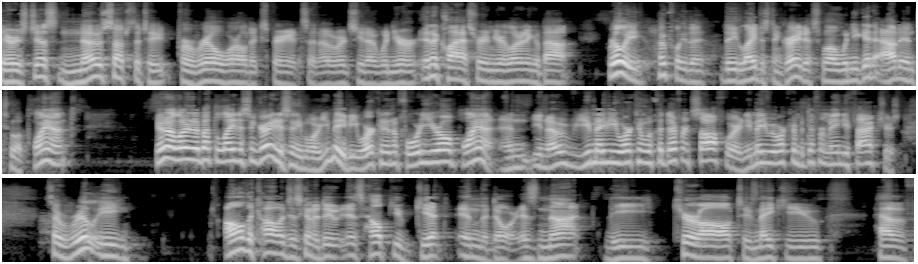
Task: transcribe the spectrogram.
there is just no substitute for real world experience. In other words, you know, when you're in a classroom, you're learning about really, hopefully, the, the latest and greatest. Well, when you get out into a plant, you're not learning about the latest and greatest anymore. You may be working in a 40 year old plant and you know, you may be working with a different software and you may be working with different manufacturers. So really, all the college is going to do is help you get in the door. It's not the cure all to make you have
